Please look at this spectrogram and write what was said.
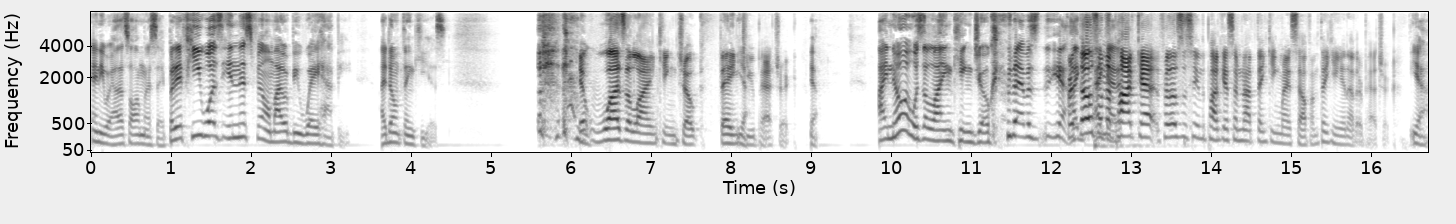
anyway, that's all I'm going to say. But if he was in this film, I would be way happy. I don't think he is. it was a Lion King joke. Thank Yeah. you, Patrick. I know it was a Lion King joke. that was yeah. For I- those I on the get it. podcast, for those listening to the podcast, I'm not thinking myself. I'm thinking another Patrick. Yeah.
